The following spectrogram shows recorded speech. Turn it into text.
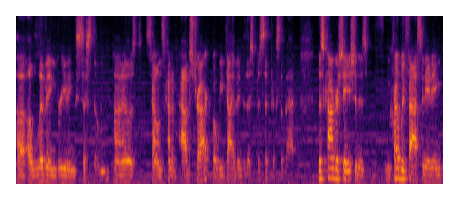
uh, a living, breathing system. I know this sounds kind of abstract, but we dive into the specifics of that. This conversation is incredibly fascinating.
